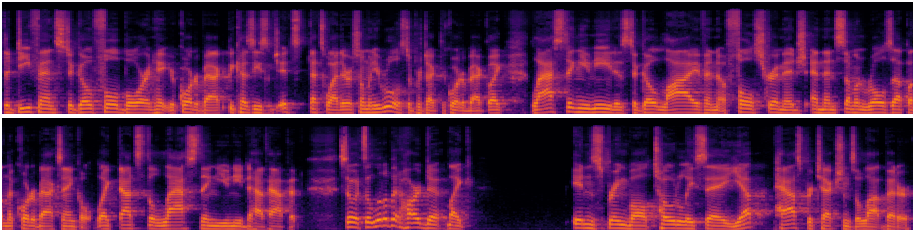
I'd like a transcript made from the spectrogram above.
the defense to go full bore and hit your quarterback because he's it's that's why there are so many rules to protect the quarterback. Like last thing you need is to go live in a full scrimmage and then someone rolls up on the quarterback's ankle. Like that's the last thing you need to have happen. So it's a little bit hard to like in spring ball totally say, "Yep, pass protection's a lot better."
